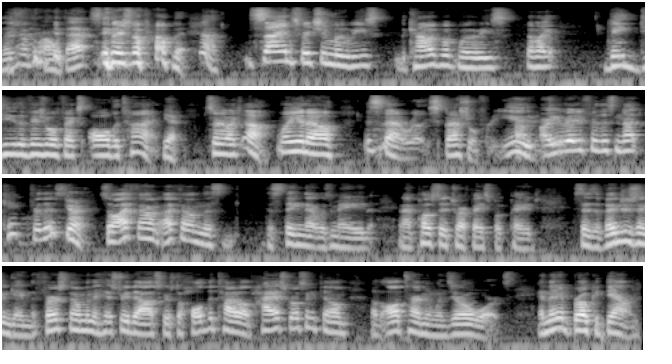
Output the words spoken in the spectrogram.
there's nothing wrong with that. There's no problem with that. No. Science fiction movies, the comic book movies, stuff like they do the visual effects all the time. Yeah. So you're like, oh, well, you know, this is not really special for you. Uh, are, are you ready for this nut kick for this? Ahead. So I found I found this this thing that was made, and I posted it to our Facebook page. Says Avengers Endgame, the first film in the history of the Oscars to hold the title of highest grossing film of all time and win zero awards. And then it broke it down.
